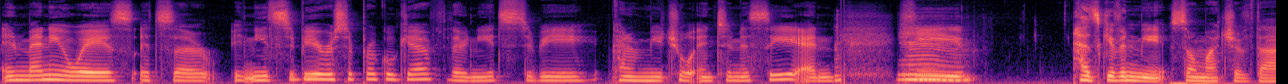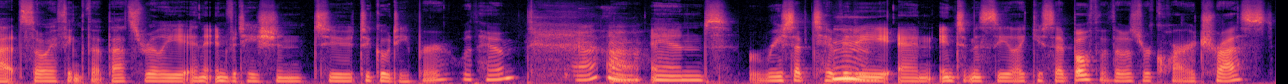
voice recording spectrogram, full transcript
in many ways it's a it needs to be a reciprocal gift there needs to be kind of mutual intimacy and he Mm. Has given me so much of that. So i think that that's really an invitation to to go deeper with him. Yeah. uh, and receptivity and intimacy like you said both of those require trust.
